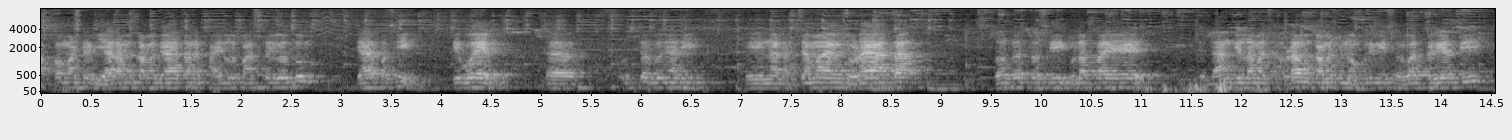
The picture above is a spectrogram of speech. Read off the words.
આપવા માટે વ્યારા મુકામે ગયા હતા અને ફાઇનલ પાસ કર્યું હતું. ત્યાર પછી તેઓએ ઉત્તર ગુજરાતી એના ઢાંચામાં જોડાયા હતા. સ્વર્ગસ્થ શ્રી ગુલાબભાઈએ ડાંગ જિલ્લામાં ઝાવડા મુકામેથી નોકરીની શરૂઆત કરી હતી,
